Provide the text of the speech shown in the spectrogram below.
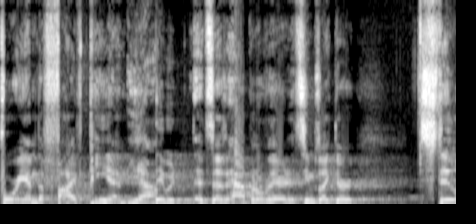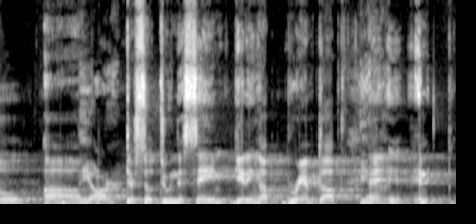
4 a.m. to 5 p.m. Yeah. They would. It doesn't happen over there, and it seems like they're still. Um, They are. They're still doing the same, getting up, ramped up. Yeah. And, and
